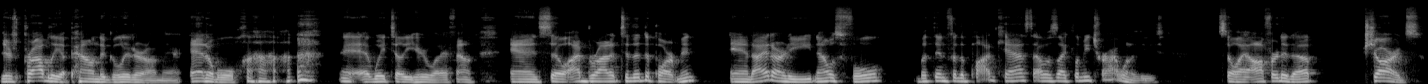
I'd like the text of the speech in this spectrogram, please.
there's probably a pound of glitter on there. Edible. Eh, Wait till you hear what I found. And so I brought it to the department and I had already eaten. I was full. But then for the podcast, I was like, let me try one of these. So I offered it up. Shards,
